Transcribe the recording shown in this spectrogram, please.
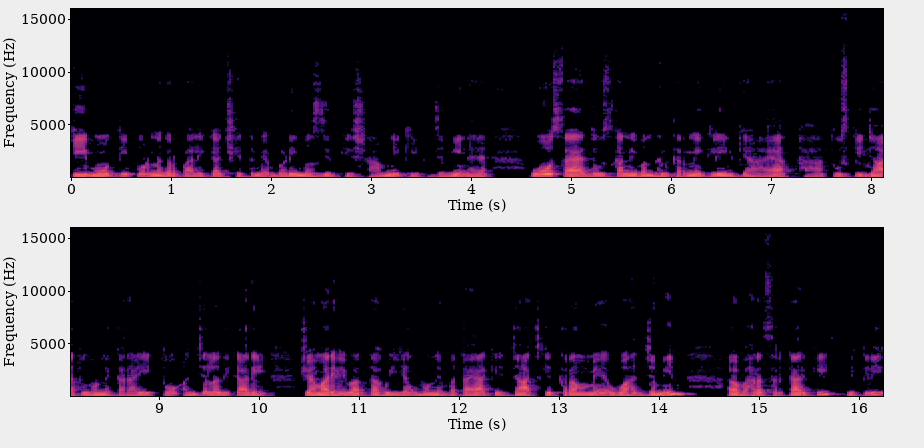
कि मोतीपुर नगर पालिका क्षेत्र में बड़ी मस्जिद के सामने की एक ज़मीन है वो शायद उसका निबंधन करने के लिए इनके यहाँ आया था तो उसकी जाँच उन्होंने कराई। तो अंचल अधिकारी से हमारी भी वार्ता हुई है। उन्होंने बताया कि जाँच के क्रम में वह ज़मीन भारत सरकार की निकली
